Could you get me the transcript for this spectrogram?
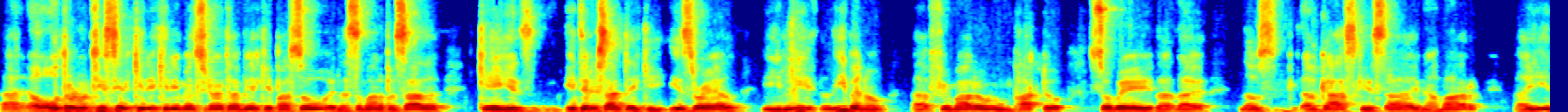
ah, otra noticia que quería mencionar también que pasó en la semana pasada, que es interesante, que Israel y Líbano uh, firmaron un pacto sobre los, el gas que está en el mar. Ahí,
